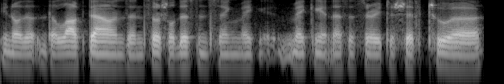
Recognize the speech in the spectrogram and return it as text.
you know the, the lockdowns and social distancing, making making it necessary to shift to a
